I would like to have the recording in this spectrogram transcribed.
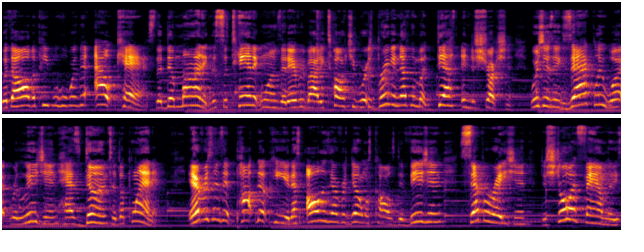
with all the people who were the outcasts, the demonic, the satanic ones that everybody taught you were bringing nothing but death and destruction, which is exactly what religion has done to the planet. Ever since it popped up here, that's all it's ever done was cause division, separation, destroy families,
